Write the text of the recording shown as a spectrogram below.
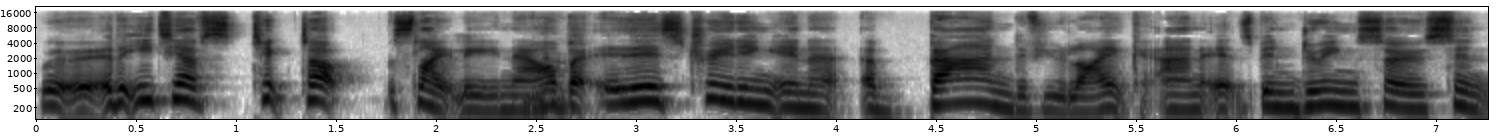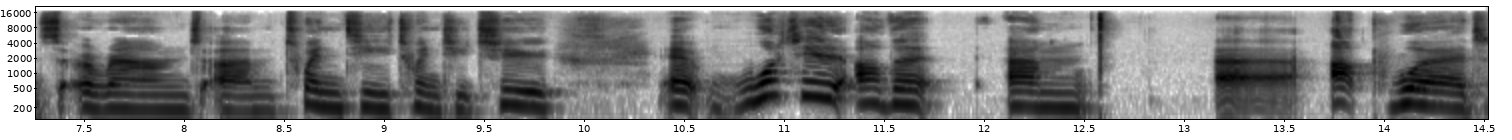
we're the ETF's ticked up slightly now, yes. but it is trading in a, a, band, if you like, and it's been doing so since around um, 2022. Uh, what are the um, uh, upward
